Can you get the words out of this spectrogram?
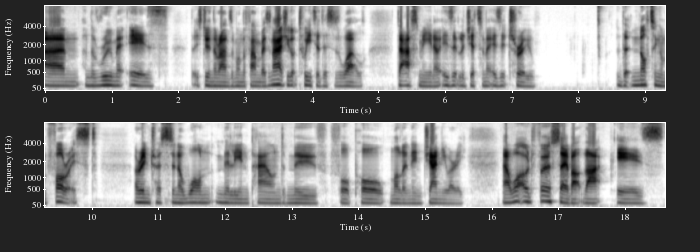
um, and the rumor is that he's doing the rounds among the fan base, and I actually got tweeted this as well to ask me, you know, is it legitimate? Is it true that Nottingham Forest are interested in a one million pound move for Paul Mullin in January? Now, what I would first say about that is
